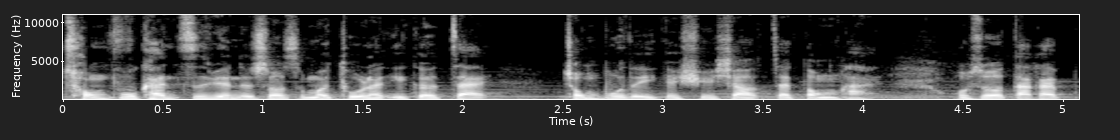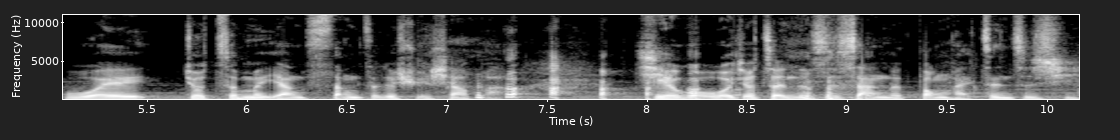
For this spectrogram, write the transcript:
重复看志愿的时候，怎么会突然一个在中部的一个学校在东海？我说大概不会就这么样上这个学校吧。结果我就真的是上了东海政治系。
